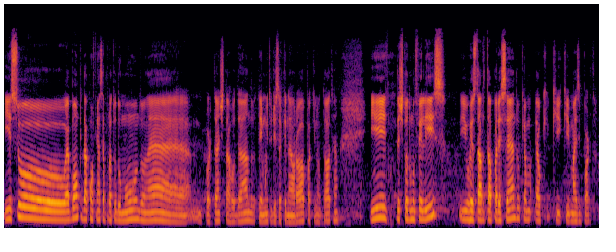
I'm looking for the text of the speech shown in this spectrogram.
Isso é bom que dá confiança para todo mundo, né? Importante estar rodando, tem muito disso aqui na Europa, aqui no Tottenham e deixa todo mundo feliz e o resultado está aparecendo, que é o- é que- que mais importa.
